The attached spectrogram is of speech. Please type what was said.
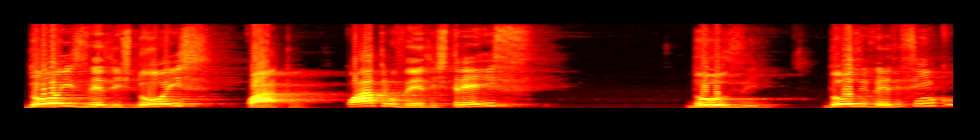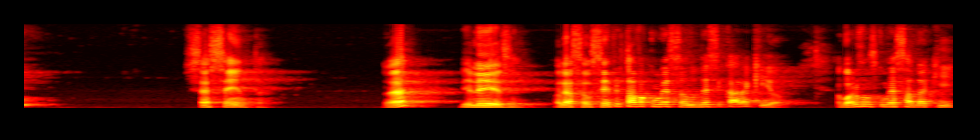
2 vezes 2, 4. 4 vezes 3, 12. 12 vezes 5, 60. Né? Beleza. Olha só, eu sempre estava começando desse cara aqui, ó. Agora vamos começar daqui.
